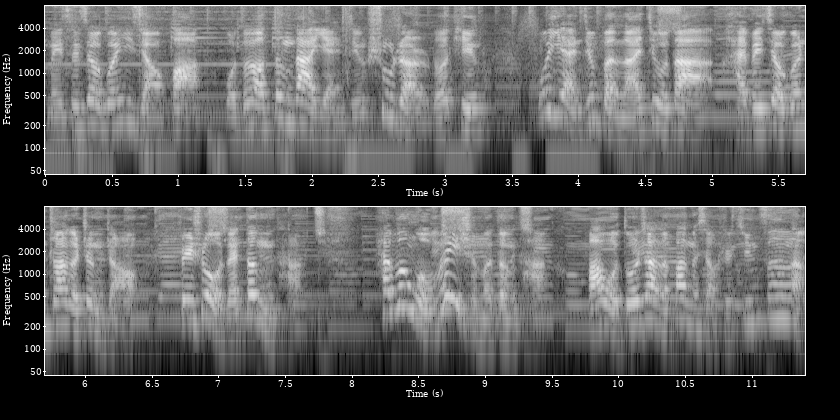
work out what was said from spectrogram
每次教官一讲话，我都要瞪大眼睛，竖着耳朵听。我眼睛本来就大，还被教官抓个正着，非说我在瞪他，还问我为什么瞪他，罚我多站了半个小时军姿呢。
